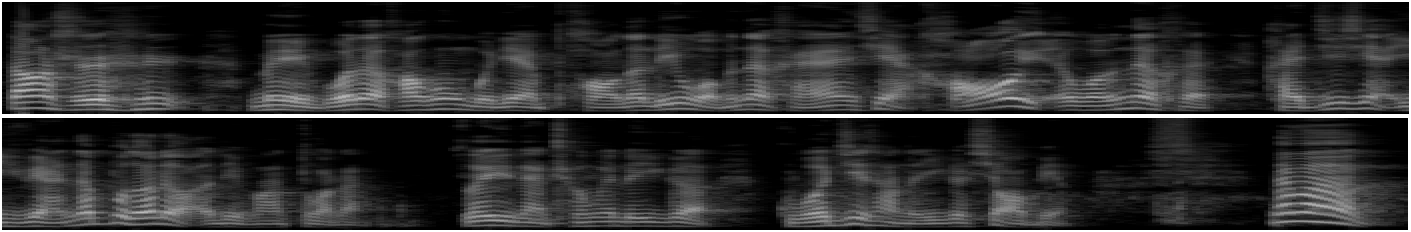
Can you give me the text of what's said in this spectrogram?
当时 美国的航空母舰跑的离我们的海岸线好远，我们的海海基线远的不得了的地方躲着，所以呢，成为了一个国际上的一个笑柄。那么。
